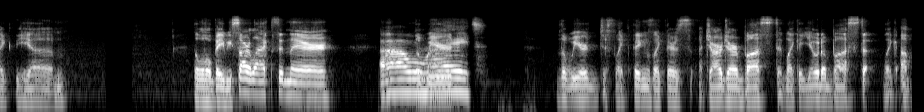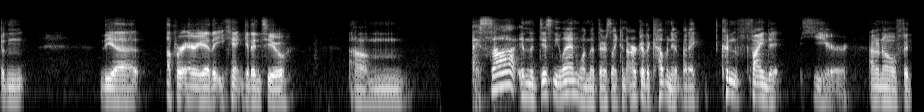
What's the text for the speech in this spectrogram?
like the um, the little baby Sarlaccs in there. Oh, The weird- right. The weird, just like things like there's a Jar Jar bust and like a Yoda bust, like up in the uh, upper area that you can't get into. Um, I saw in the Disneyland one that there's like an Ark of the Covenant, but I couldn't find it here. I don't know if it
